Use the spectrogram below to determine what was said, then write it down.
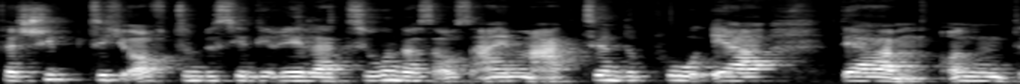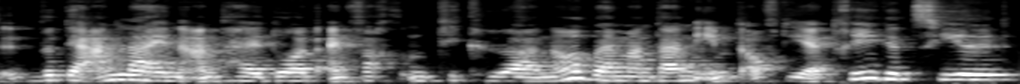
verschiebt sich oft so ein bisschen die Relation, dass aus einem Aktiendepot eher der und wird der Anleihenanteil dort einfach ein Tick höher, ne? weil man dann eben auf die Erträge zielt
